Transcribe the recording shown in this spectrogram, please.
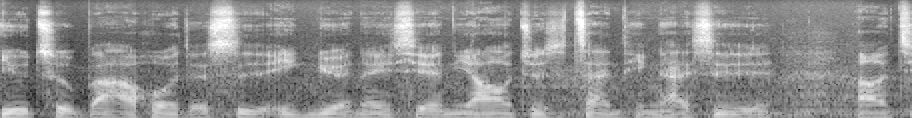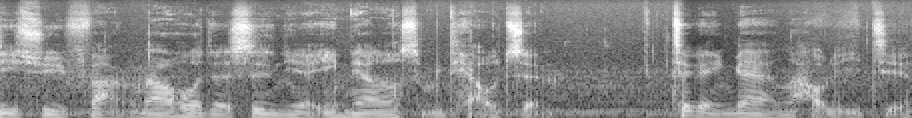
YouTube 啊，或者是音乐那些，你要就是暂停还是啊继续放，然后或者是你的音量有什么调整，这个应该很好理解。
